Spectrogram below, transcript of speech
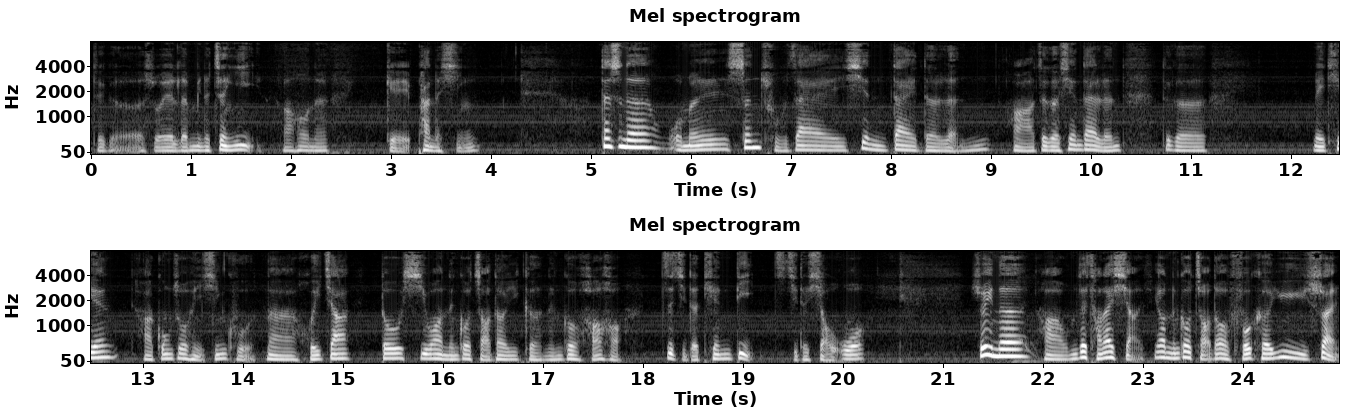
这个所谓人民的正义，然后呢给判了刑。但是呢，我们身处在现代的人啊，这个现代人，这个每天啊工作很辛苦，那回家都希望能够找到一个能够好好自己的天地、自己的小窝。所以呢，啊，我们在常在想，要能够找到符合预算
